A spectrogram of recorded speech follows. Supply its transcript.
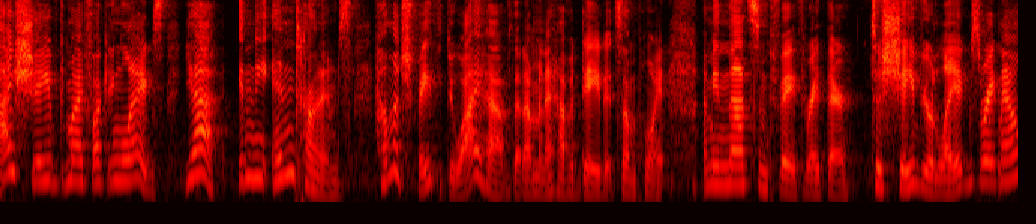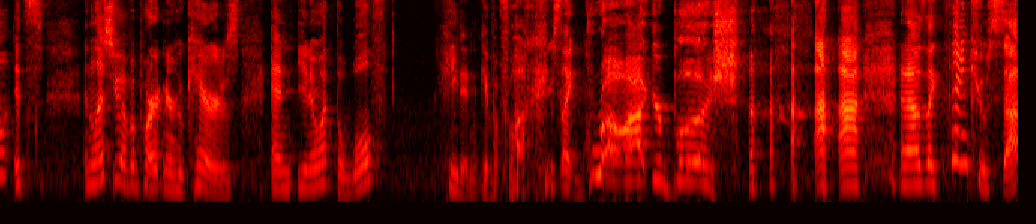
I shaved my fucking legs. Yeah, in the end times. How much faith do I have that I'm going to have a date at some point? I mean, that's some faith right there. To shave your legs right now, it's unless you have a partner who cares. And you know what? The wolf, he didn't give a fuck. He's like, grow out your bush. and I was like, thank you, sir.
